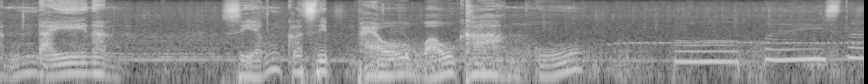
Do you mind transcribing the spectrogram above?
ันใดนั้น เสียงกระซิบแผ่วเบาข้างหูออกไปซะ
